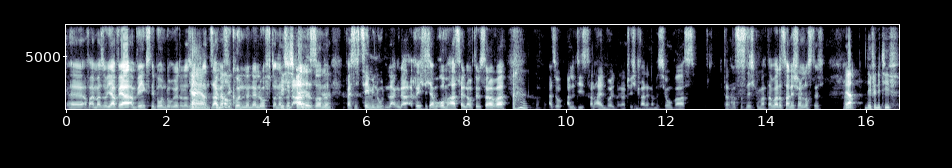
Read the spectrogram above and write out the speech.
Äh, auf einmal so, ja, wer am wenigsten den Boden berührt oder so. Ja, und ja, dann sammeln genau. Sekunden in der Luft und dann Richtig sind geil, alle so eine, ja. ich weiß nicht, zehn Minuten lang da richtig am Rumhasseln auf dem Server. also alle, die es dran halten wollten, wenn du natürlich gerade in der Mission warst, dann hast du es nicht gemacht. Aber das fand ich schon lustig. ja, definitiv.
